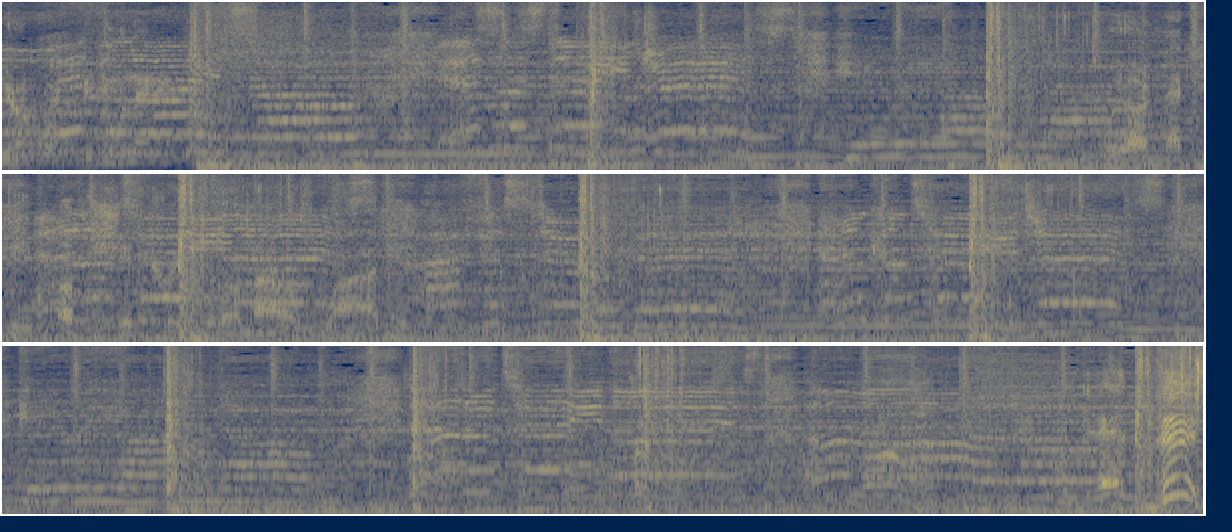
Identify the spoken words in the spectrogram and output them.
You're all right. Are neck deep up shit creek with our mouths wide open. I feel stupid and contagious. Here we are now. Entertainers among At this!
